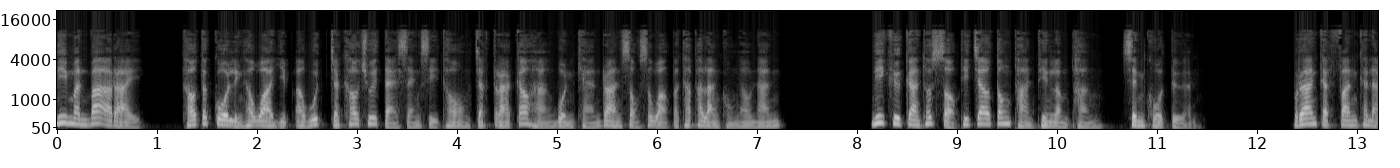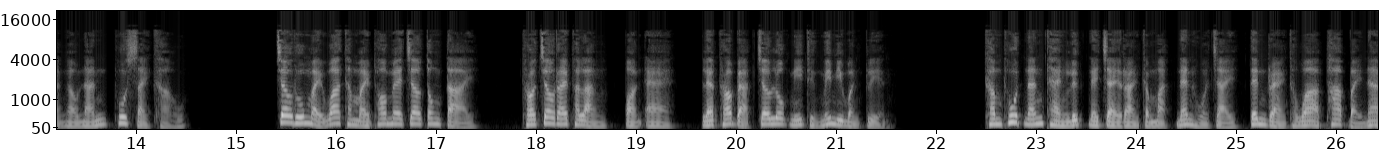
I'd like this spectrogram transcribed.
นี่มันบ้าอะไร เขาตะโกนหลิงฮวาหยิบอาวุธจะเข้าช่วยแต่แสงสีทองจากตราเก้าหางบนแขนรานส่องสว่างประทับพลังของเงานั้น นี่คือการทดสอบที่เจ้าต้องผ่านเพียงลำพัง เซนโคเตือน รานกัดฟันขณะเงานั้นพูดใส่เขา เจ้ารู้ไหมว่าทำไมพ่อแม่เจ้าต้องตาย เพราะเจ้าไร้พลัง อ่อนแอ และเพราะแบบเจ้าโลกนี้ถึงไม่มีวันเปลี่ยนคำพูดนั้นแทงลึกในใจรานกำมัดแน่นหัวใจ เต้นแรงทว่าภาพใบหน้า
